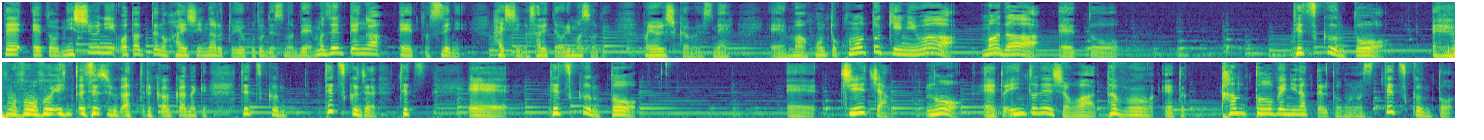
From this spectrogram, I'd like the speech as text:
で、えっと、2週にわたっての配信になるということですので、まあ、前編が、えっと、すでに配信がされておりますので、まあ、よろしければですね、えー、まあ本当この時にはまだえっ、ー、と哲くんと、えー、もうイントネーションが合ってるか分かんないけど哲くん哲くんじゃない哲えー、哲くんと、えー、ちえちゃんの、えーと、イントネーションは多分、えーと、関東弁になってると思います。哲くんと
